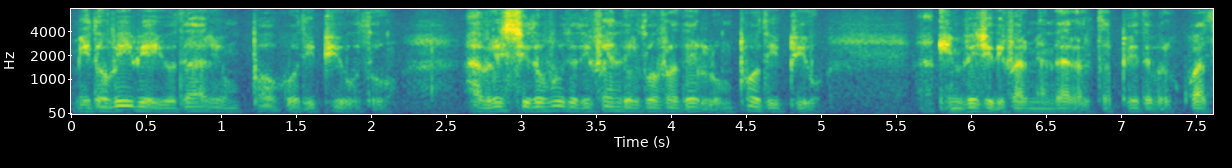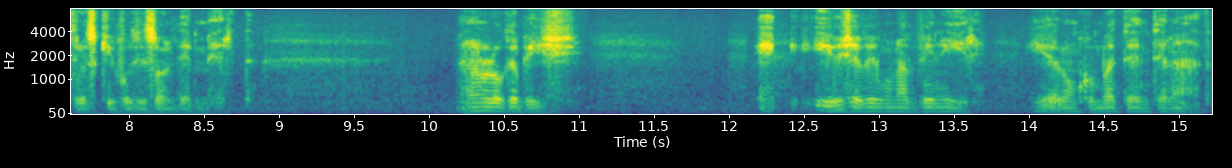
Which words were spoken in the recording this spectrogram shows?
Mi dovevi aiutare un poco di più tu. Avresti dovuto difendere tuo fratello un po' di più, invece di farmi andare al tappeto per quattro schifosi soldi e merda. Ma non lo capisci. E io avevo un avvenire, io ero un combattente nato,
